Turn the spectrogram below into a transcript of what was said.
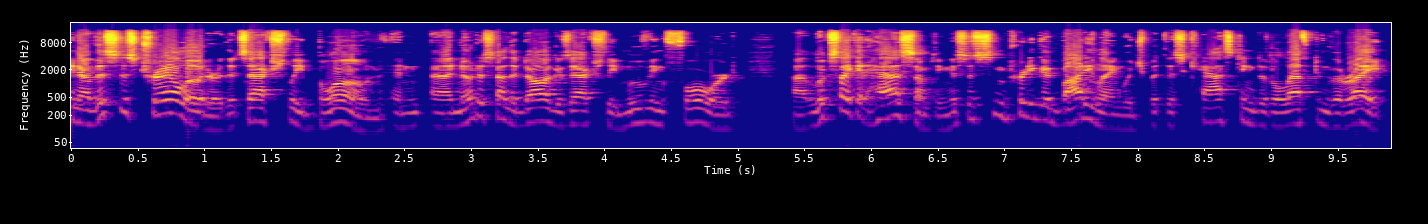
now this is trail odor that's actually blown. And uh, notice how the dog is actually moving forward uh, looks like it has something. This is some pretty good body language, but this casting to the left and to the right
